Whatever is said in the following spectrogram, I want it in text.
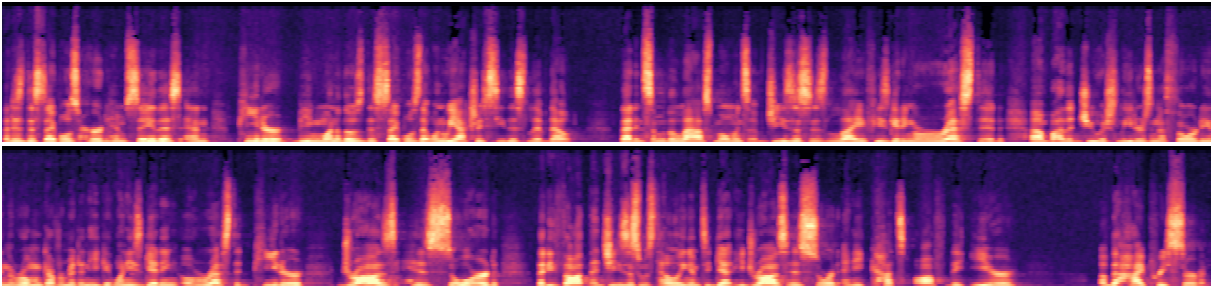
That his disciples heard him say this, and Peter, being one of those disciples, that when we actually see this lived out, that in some of the last moments of Jesus' life, he's getting arrested uh, by the Jewish leaders and authority in the Roman government. And he get, when he's getting arrested, Peter draws his sword that he thought that Jesus was telling him to get. He draws his sword and he cuts off the ear of the high priest's servant.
